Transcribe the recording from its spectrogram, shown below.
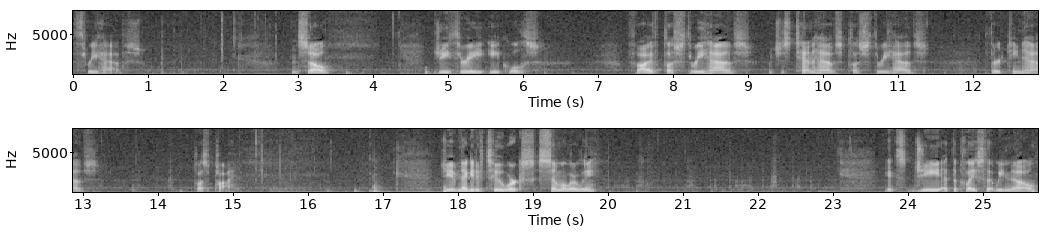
3 halves. And so, G3 equals 5 plus 3 halves, which is 10 halves plus 3 halves, 13 halves plus pi. g of negative 2 works similarly. It's g at the place that we know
